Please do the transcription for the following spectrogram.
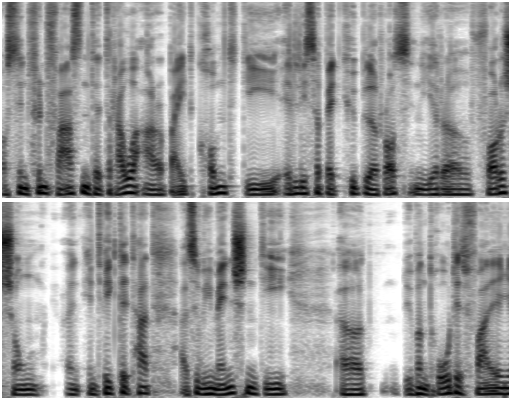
aus den fünf Phasen der Trauerarbeit kommt, die Elisabeth Kübler-Ross in ihrer Forschung entwickelt hat. Also wie Menschen, die äh, über einen Todesfall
